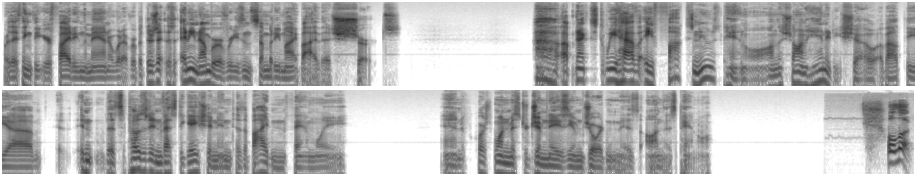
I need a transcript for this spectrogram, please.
where they think that you're fighting the man or whatever. But there's, there's any number of reasons somebody might buy this shirt. Up next, we have a Fox News panel on the Sean Hannity show about the uh, in, the supposed investigation into the Biden family, and of course, one Mr. Gymnasium Jordan is on this panel. Well, look,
